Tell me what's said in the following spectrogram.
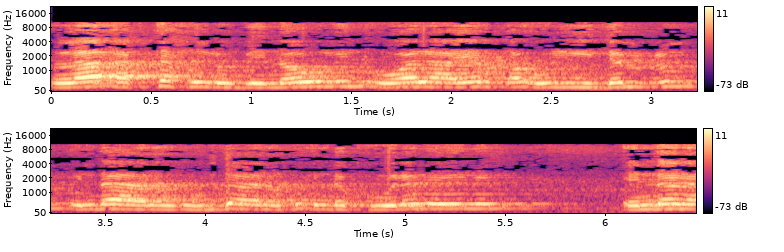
laa aktaxilu binowmin walaa yarqa'u lii damcun indhahaanan hurdo ku indha kuulanaynin indhana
